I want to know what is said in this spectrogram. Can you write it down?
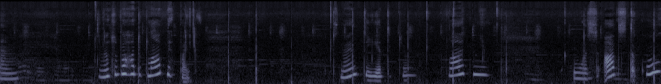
Ем. Ну тут багато платних патів. Знаєте, є такі платні. Ось, а з такого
